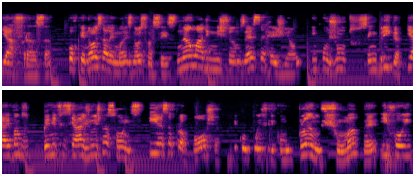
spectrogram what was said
e a França porque nós alemães, nós franceses, não administramos essa região em conjunto, sem briga, e aí vamos beneficiar as duas nações. E essa proposta ficou conhecida como Plano Schuman, né, e foi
